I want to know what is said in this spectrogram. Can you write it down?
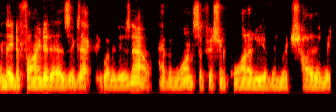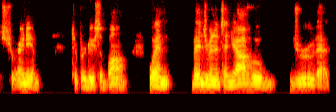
And they defined it as exactly what it is now, having one sufficient quantity of enriched, highly enriched uranium to produce a bomb. When Benjamin Netanyahu drew that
